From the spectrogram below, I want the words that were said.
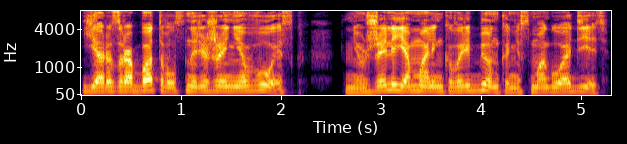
я разрабатывал снаряжение войск. Неужели я маленького ребенка не смогу одеть?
